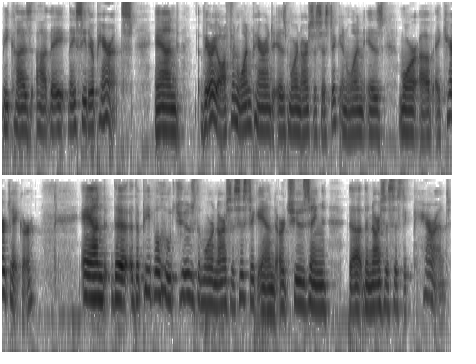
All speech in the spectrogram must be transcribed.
because uh, they they see their parents and very often one parent is more narcissistic and one is more of a caretaker. And the the people who choose the more narcissistic end are choosing the, the narcissistic parent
